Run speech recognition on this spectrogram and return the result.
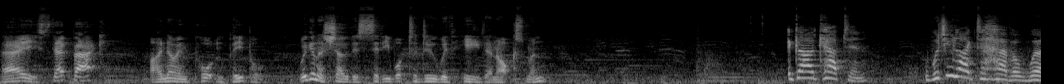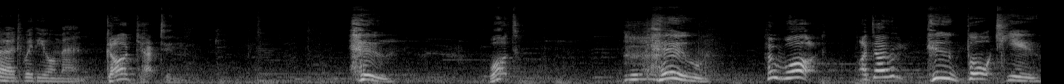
Hey, step back. I know important people. We're gonna show this city what to do with heathen Oxman. Guard Captain, would you like to have a word with your man? Guard captain. Who? What? Who? Who what? I don't... Who bought you?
